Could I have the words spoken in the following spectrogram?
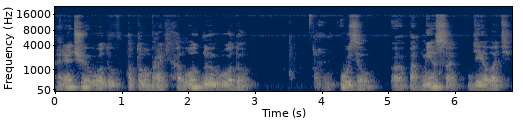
горячую воду, потом брать холодную воду, узел э, подмеса делать,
